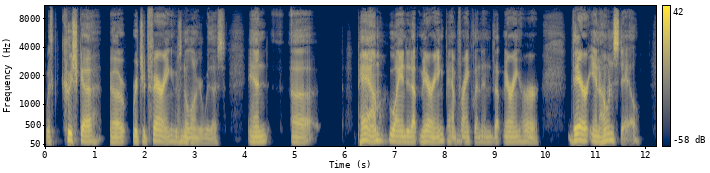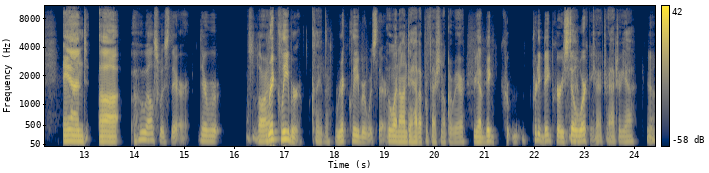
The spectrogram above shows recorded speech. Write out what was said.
with Kushka, uh, Richard Faring, who's no Mhm. longer with us, and uh, Pam, who I ended up marrying, Pam Mhm. Franklin, ended up marrying her there in Honesdale. And uh, who else was there? There were Rick Kleber. Kleber, Rick Kleber was there. who went on to have a professional career. Yeah, big, cr- pretty big career. He's still Yeah, working. Director, actor, yeah. Yeah.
